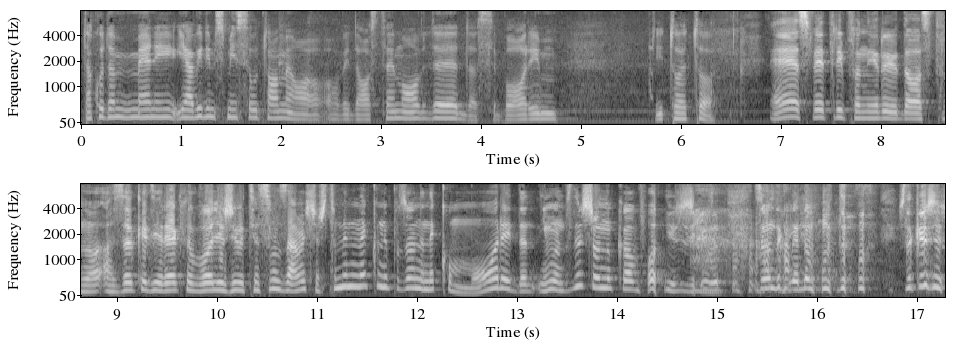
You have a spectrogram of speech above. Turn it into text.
Tako da meni, ja vidim smisla u tome o, ove, da ostajem ovde, da se borim i to je to. E, sve tri planiraju da ostanu, a sad kad je rekla bolji život, ja samo zamišljam, što mene neko ne pozove na neko more da imam, znaš, ono kao bolji život, samo da gledam u to, što kažeš?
